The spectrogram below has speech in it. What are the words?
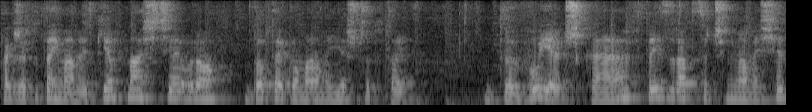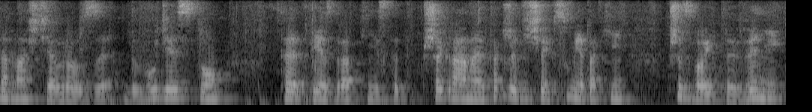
Także tutaj mamy 15 euro, do tego mamy jeszcze tutaj dwójeczkę w tej zdrabce, czyli mamy 17 euro z 20. Te dwie zdrabki niestety przegrane, także dzisiaj w sumie taki przyzwoity wynik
